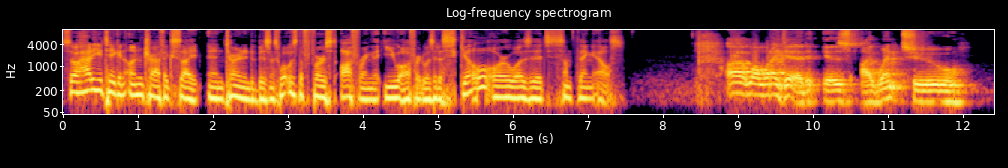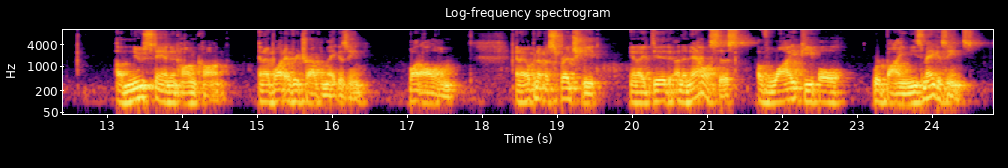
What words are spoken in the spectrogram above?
So, how do you take an untrafficked site and turn it into the business? What was the first offering that you offered? Was it a skill or was it something else? Uh, well, what I did is I went to a newsstand in Hong Kong, and I bought every travel magazine, bought all of them, and I opened up a spreadsheet and I did an analysis of why people were buying these magazines.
